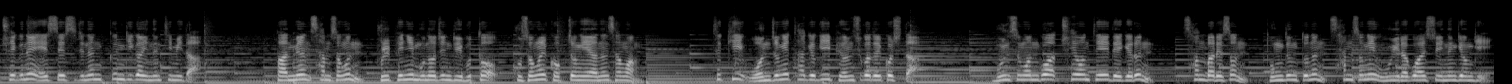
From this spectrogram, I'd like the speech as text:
최근에 SSG는 끈기가 있는 팀이다. 반면 삼성은 불펜이 무너진 뒤부터 구성을 걱정해야 하는 상황. 특히 원정의 타격이 변수가 될 것이다. 문승원과 최원태의 대결은 선발에선 동등 또는 삼성의 우위라고 할 수 있는 경기.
